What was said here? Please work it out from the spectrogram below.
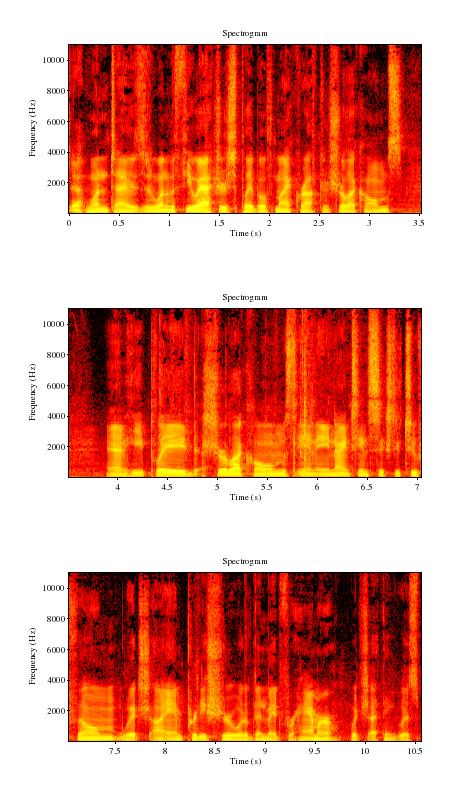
Yeah. One time. He's one of the few actors to play both Mycroft and Sherlock Holmes. And he played Sherlock Holmes in a 1962 film, which I am pretty sure would have been made for Hammer, which I think was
